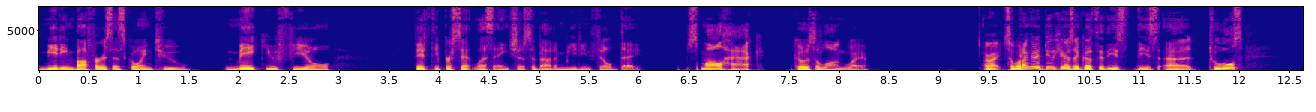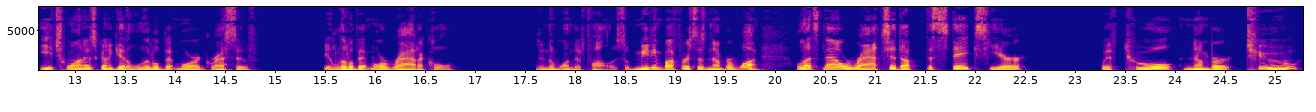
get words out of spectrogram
Meeting buffers is going to make you feel 50% less anxious about a meeting filled day. Small hack goes a long way. All right. So what I'm going to do here is I go through these, these, uh, tools. Each one is going to get a little bit more aggressive, be a little bit more radical than the one that follows. So meeting buffers is number one. Let's now ratchet up the stakes here with tool number two,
